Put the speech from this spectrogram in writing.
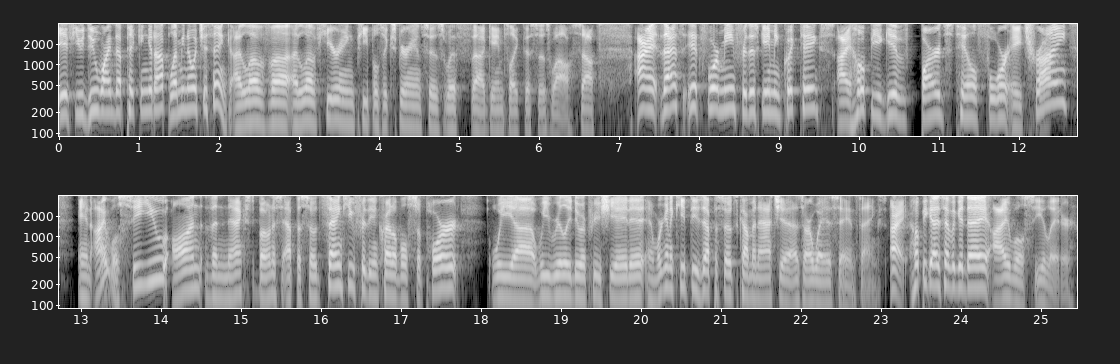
if you do wind up picking it up, let me know what you think. I love uh, I love hearing people's experiences with uh, games like this as well. So, all right, that's it for me for this gaming quick takes. I hope you give Bard's Tale 4 a try, and I will see you on the next bonus episode. Thank you for the incredible support. We uh, we really do appreciate it, and we're to keep these episodes coming at you as our way of saying thanks. All right, hope you guys have a good day. I will see you later.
